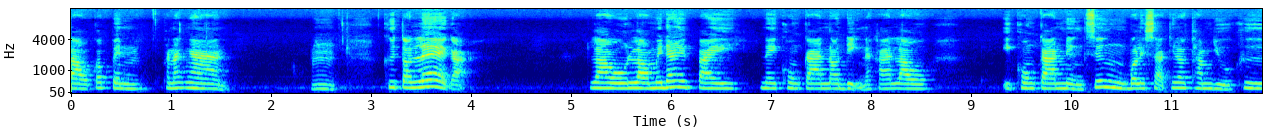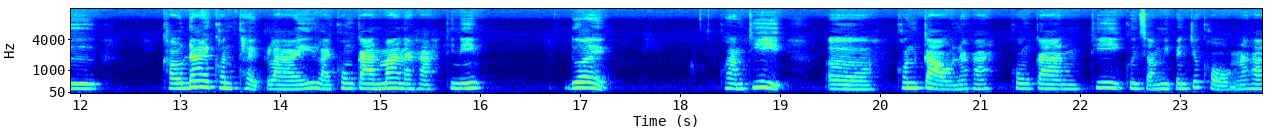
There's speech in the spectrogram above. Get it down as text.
เราก็เป็นพนักงาน อืม คือตอนแรกอะ่ะ เราเราไม่ได้ไปในโครงการนอร์ดิกนะคะ เราอีกโครงการหนึ่ง ซึ่งบริษัทที่เราทำอยู่คือเขาได้คอนแทคหลายหลายโครงการมากนะคะ ทีนี้ด้วยความที่เอ่อคนเก่านะคะ โครงการที่คุณสามีเป็นเจ้าของนะคะ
